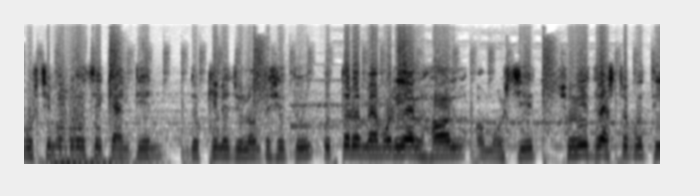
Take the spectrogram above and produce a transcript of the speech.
পশ্চিমে রয়েছে ক্যান্টিন, দক্ষিণে ঝুলন্ত সেতু, উত্তরে মেমোরিয়াল হল ও মসজিদ। শহীদ রাষ্ট্রপতি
